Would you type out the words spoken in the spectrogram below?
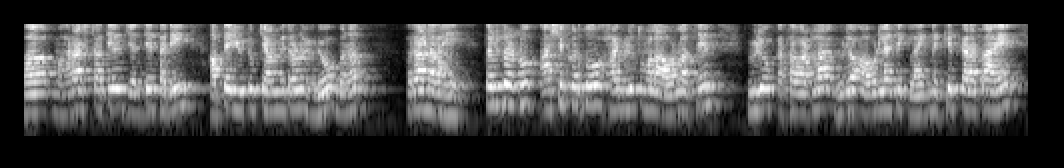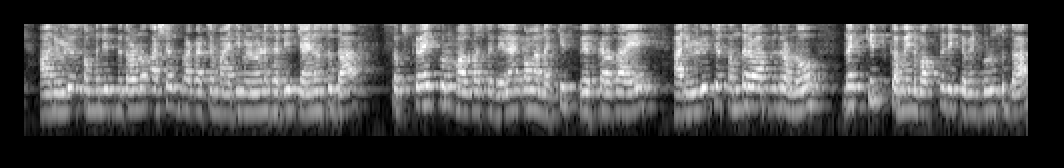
महाराष्ट्रातील जनतेसाठी आपल्या युट्यूब चॅनल मित्रांनो व्हिडिओ बनत राहणार आहे. तर मित्रांनो आशा करतो हा व्हिडिओ तुम्हाला आवडला असेल. व्हिडिओ कसा वाटला? व्हिडिओ आवडल्यास एक लाईक नक्कीच करायचा आहे. आणि व्हिडिओ संबंधित मित्रांनो अशाच प्रकारच्या माहिती मिळवण्यासाठी चॅनल सुद्धा सबस्क्राईब करून बाजूला बेल आयकॉनला नक्कीच प्रेस करायचा आहे. आणि व्हिडिओच्या संदर्भात मित्रांनो नक्कीच कमेंट बॉक्समध्ये कमेंट करून सुद्धा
